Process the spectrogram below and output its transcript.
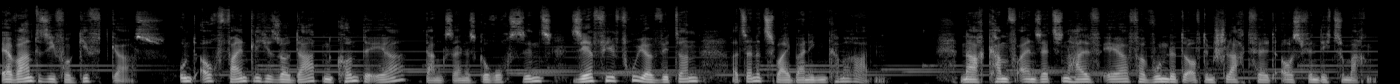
Er warnte sie vor Giftgas, und auch feindliche Soldaten konnte er, dank seines Geruchssinns, sehr viel früher wittern als seine zweibeinigen Kameraden. Nach Kampfeinsätzen half er, Verwundete auf dem Schlachtfeld ausfindig zu machen.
